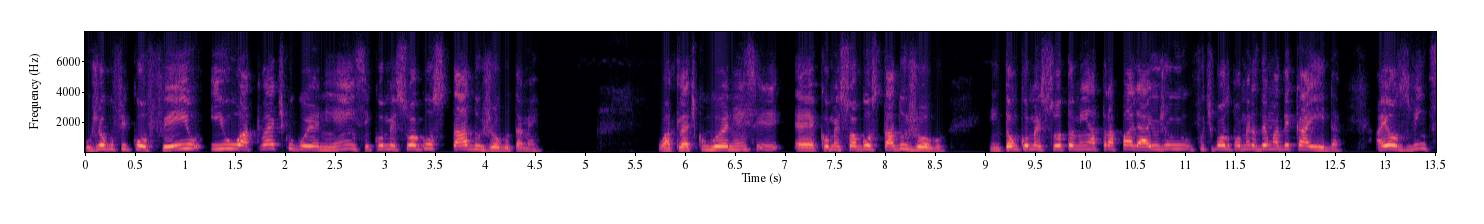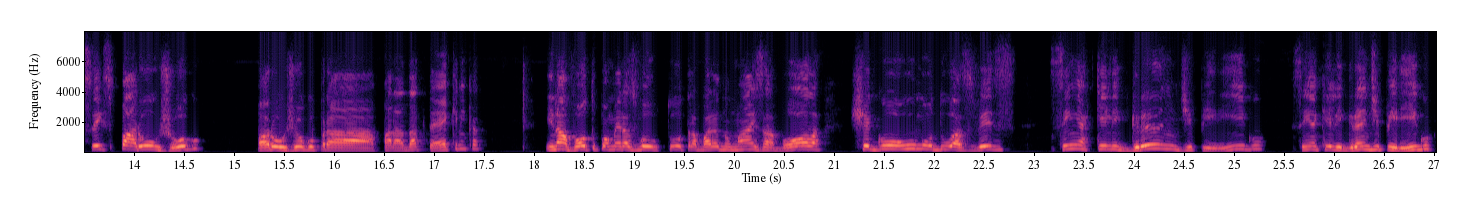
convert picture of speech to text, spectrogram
o jogo ficou feio e o Atlético Goianiense começou a gostar do jogo também. O Atlético Goianiense é, começou a gostar do jogo. Então começou também a atrapalhar. E o, jogo, o futebol do Palmeiras deu uma decaída. Aí aos 26 parou o jogo, parou o jogo para parada técnica. E na volta o Palmeiras voltou trabalhando mais a bola, chegou uma ou duas vezes sem aquele grande perigo, sem aquele grande perigo,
